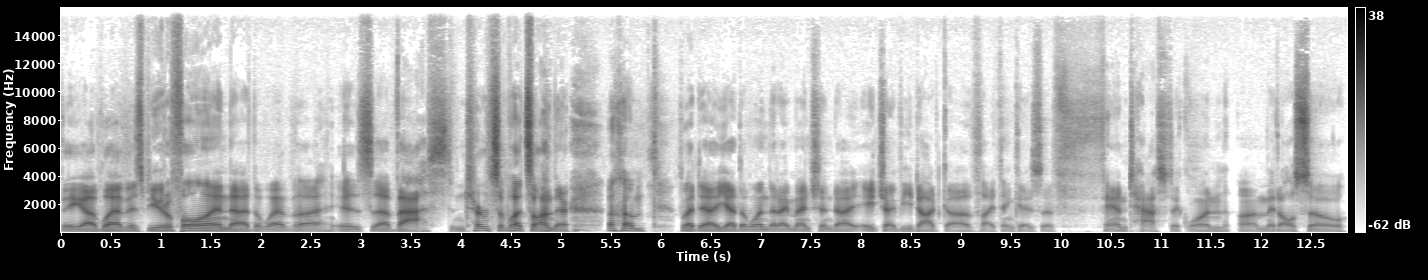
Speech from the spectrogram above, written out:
the uh, web is beautiful and uh, the web uh, is uh, vast in terms of what's on there. Um, but uh, yeah, the one that I mentioned, hiv.gov, uh, I think is a fantastic one. Um, it also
